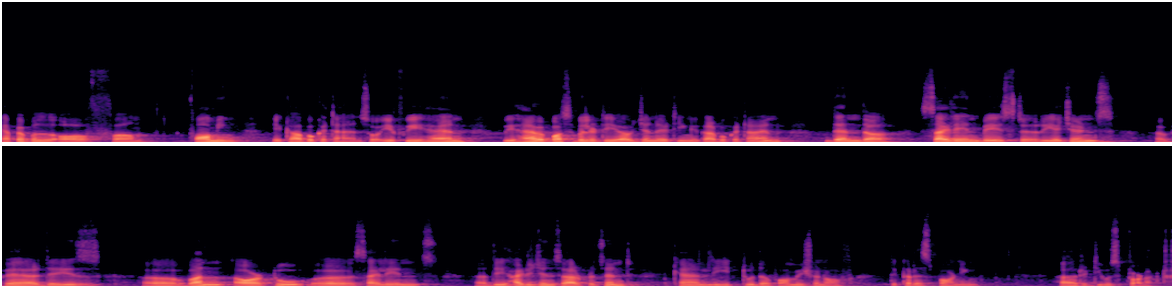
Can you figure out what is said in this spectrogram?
capable of um, forming a carbocation. So, if we have, we have a possibility of generating a carbocation then the silane based reagents uh, where there is uh, 1 or 2 uh, silanes uh, the hydrogens are present can lead to the formation of the corresponding uh, reduced product.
